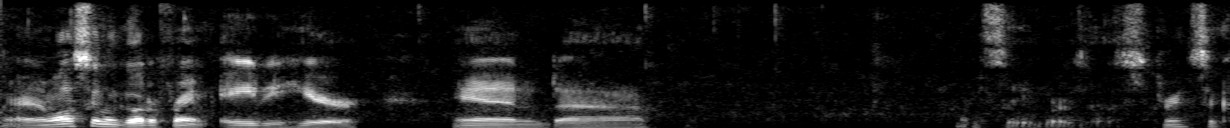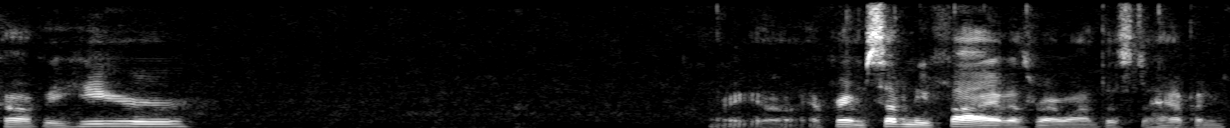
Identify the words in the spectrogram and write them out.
Alright, I'm also going to go to frame 80 here. And, uh, let's see, where's this? Drinks of coffee here. We go. At frame 75, that's where I want this to happen,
